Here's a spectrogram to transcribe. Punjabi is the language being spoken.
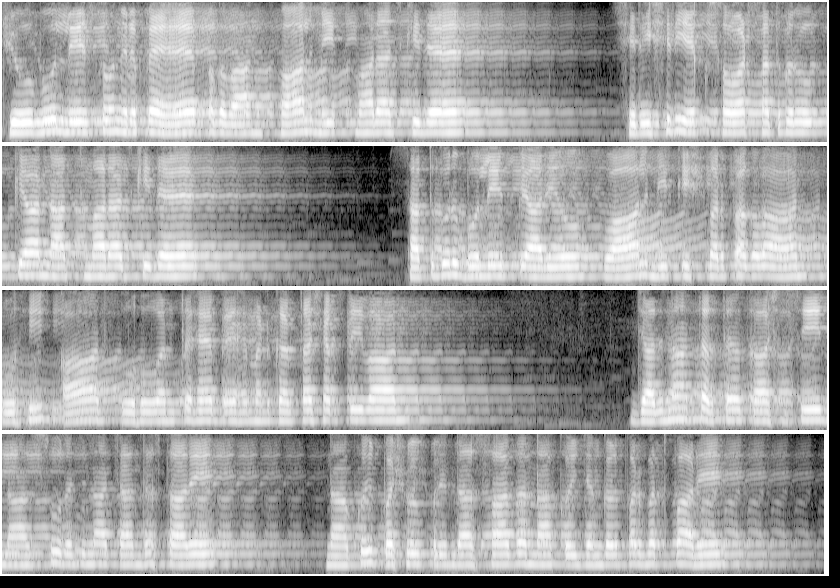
ਜੋ ਬੋਲੇ ਸੋ ਨਿਰਭੈ ਭਗਵਾਨ ਵਾਲਮੀਕ ਮਹਾਰਾਜ ਕੀ ਜੈ। ਸ਼੍ਰੀ ਸ਼੍ਰੀ 108 ਸਤਿਗੁਰੂ ਗਿਆਨਨਾਥ ਮਹਾਰਾਜ ਕੀ ਜੈ। ਸਤਿਗੁਰ ਬੋਲੇ ਪਿਆਰਿਓ ਵਾਲਮੀਕਿਸ਼ਵਰ ਭਗਵਾਨ, ਉਹੀ ਆਦ ਉਹ ਅੰਤ ਹੈ ਬ੍ਰਹਮੰਡ ਕਰਤਾ ਸ਼ਕਤੀਵਾਨ। ਜਦ ਨਾ ਧਰਤ ਆਕਾਸ਼ ਸੀ, ਨਾ ਸੂਰਜ ਨਾ ਚੰਦ ਸਤਾਰੇ ਨਾ ਕੋਈ ਪਸ਼ੂ ਪਰਿੰਦਾ ਸਾਗਰ, ਨਾ ਕੋਈ ਜੰਗਲ ਪਰਬਤ ਭਾਰੇ।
